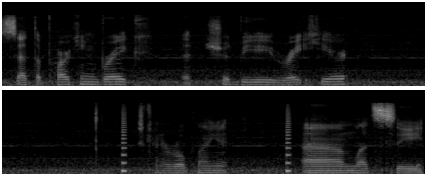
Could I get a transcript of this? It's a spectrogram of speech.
Set the parking brake. It should be right here. Just kind of role playing it. Um, let's see.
